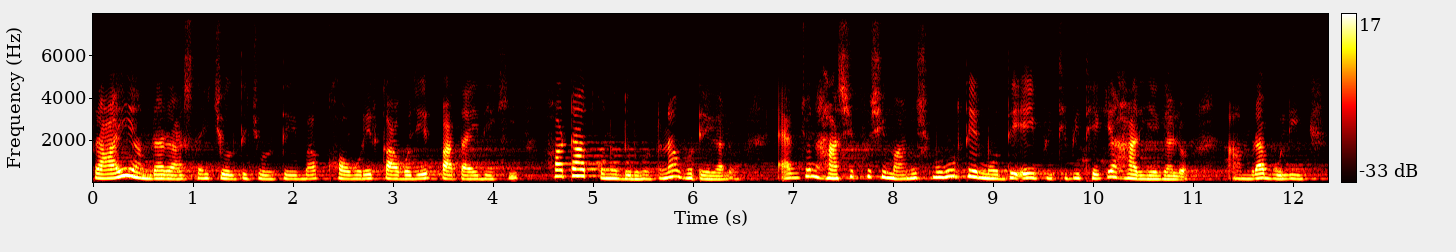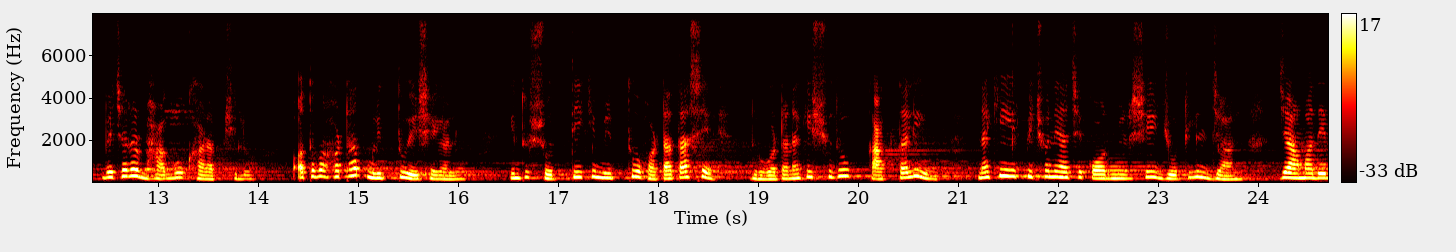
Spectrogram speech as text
প্রায়ই আমরা রাস্তায় চলতে চলতে বা খবরের কাগজের পাতায় দেখি, হঠাৎ কোনো দুর্ঘটনা ঘটে গেল। একজন হাসি খুশি মানুষ মুহূর্তের মধ্যে এই পৃথিবী থেকে হারিয়ে গেল। আমরা বলি, বেচারার ভাগ্য খারাপ ছিল, অথবা হঠাৎ মৃত্যু এসে গেল। কিন্তু সত্যিই কি মৃত্যু হঠাৎ আসে? দুর্ঘটনা কি শুধু কাকতালীয়? নাকি এর পিছনে আছে কর্মের সেই জটিল জাল, যা আমাদের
